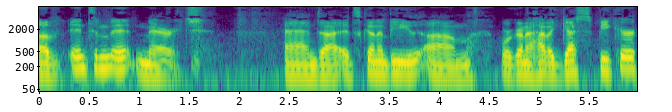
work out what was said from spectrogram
of intimate marriage. And uh, it's going to be, um, we're going to have a guest speaker.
